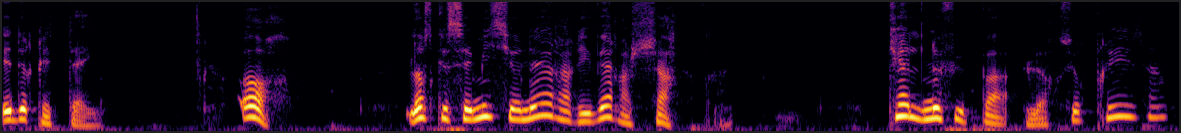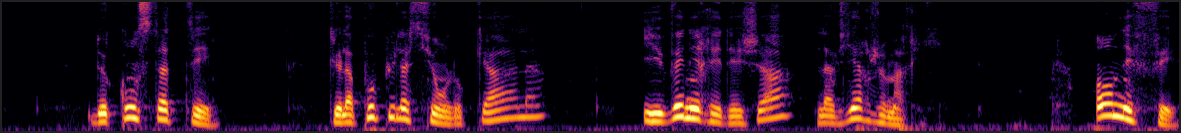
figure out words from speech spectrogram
et de Créteil. Or, lorsque ces missionnaires arrivèrent à Chartres, quelle ne fut pas leur surprise de constater que la population locale y vénérait déjà la Vierge Marie. En effet,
